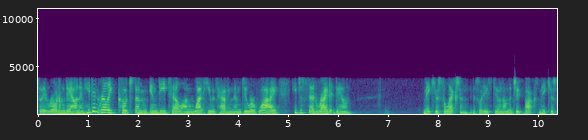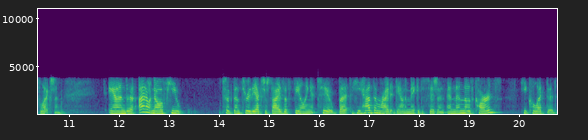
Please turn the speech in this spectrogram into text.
So they wrote them down, and he didn't really coach them in detail on what he was having them do or why. He just said, write it down. Make your selection, is what he's doing on the jukebox. Make your selection. And uh, I don't know if he took them through the exercise of feeling it too, but he had them write it down and make a decision. And then those cards he collected,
